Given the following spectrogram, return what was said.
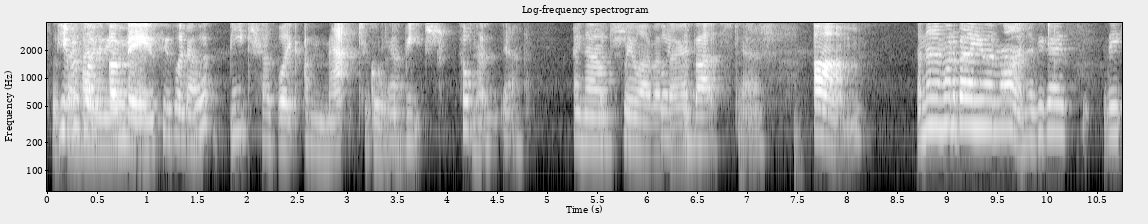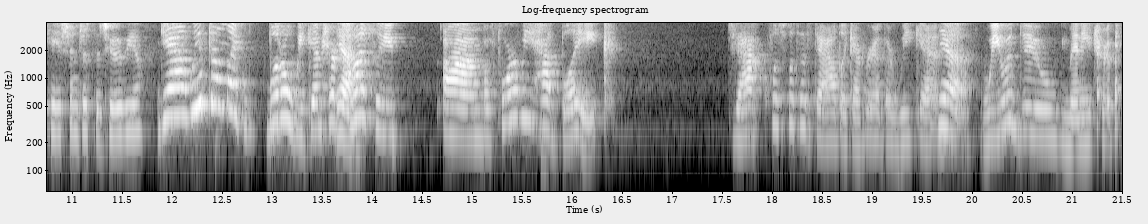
to He was like amazed. He's like, Yeah. "What beach has like a mat to go to the beach?" Hilton Head. Yeah. I know. That's we just, love it like there. the best. Yeah. Um, And then what about you and Ron? Have you guys vacationed, just the two of you? yeah, we've done like little weekend trips. Honestly, um, before we had Blake, Zach was with his dad like every other weekend. Yeah. we would do mini trips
